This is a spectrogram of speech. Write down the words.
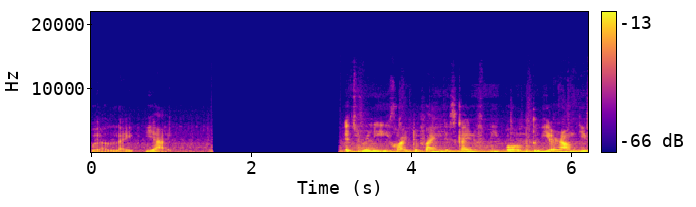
well. Like, yeah. It's really hard to find this kind of people to be around you.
